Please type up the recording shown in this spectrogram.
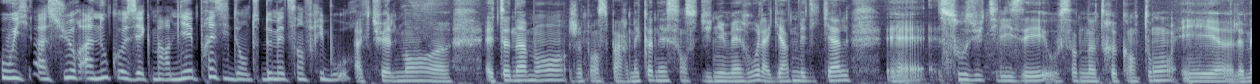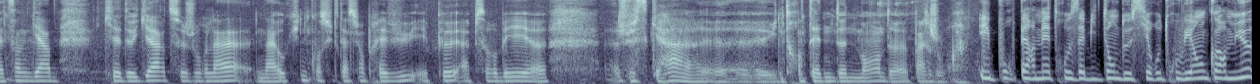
Oui, assure Anouk Oziek-Marmier, présidente de Médecins Fribourg. Actuellement, euh, étonnamment, je pense par méconnaissance du numéro, la garde médicale est sous-utilisée au sein de notre canton et et euh, le médecin de garde qui est de garde ce jour-là n'a aucune consultation prévue et peut absorber euh, jusqu'à euh, une trentaine de demandes par jour. Et pour permettre aux habitants de s'y retrouver encore mieux,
